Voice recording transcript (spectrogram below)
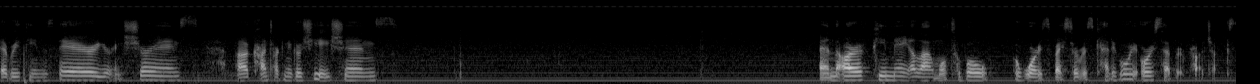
everything is there, your insurance, uh, contract negotiations. And the RFP may allow multiple awards by service category or separate projects.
